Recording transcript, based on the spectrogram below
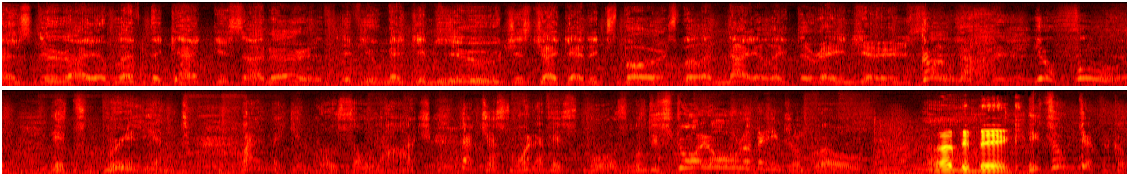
Master, I have left the cactus on Earth. If you make him huge, his gigantic spores will annihilate the Rangers. Goldar, you fool! It's brilliant. I'll make him grow so large that just one of his spores will destroy all of Angel Grove. That'd be big. It's so difficult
